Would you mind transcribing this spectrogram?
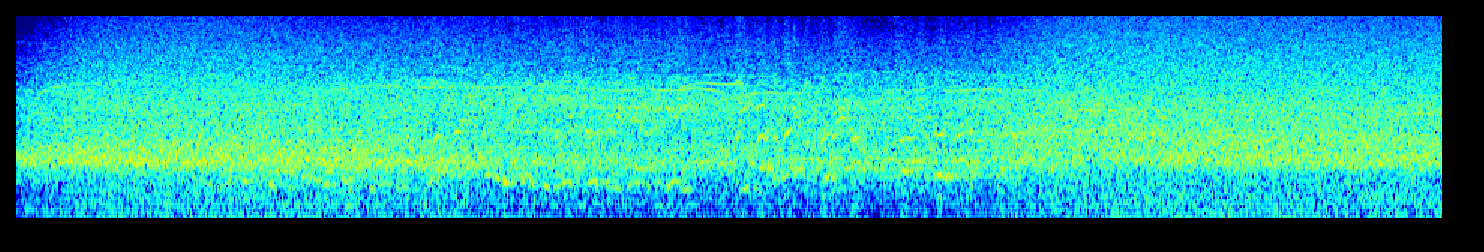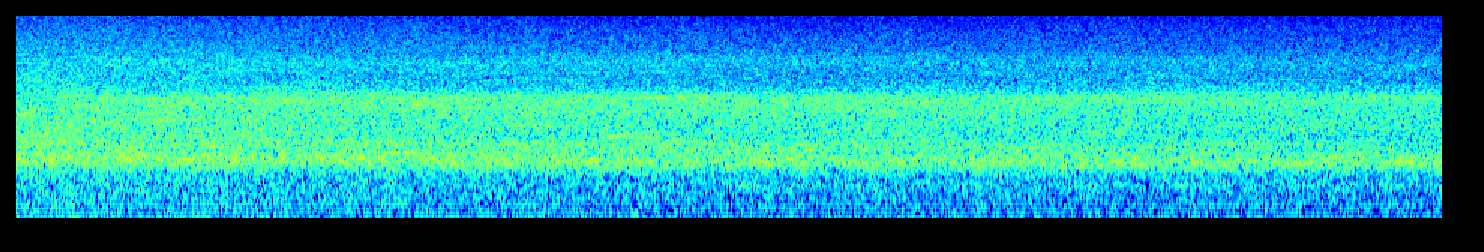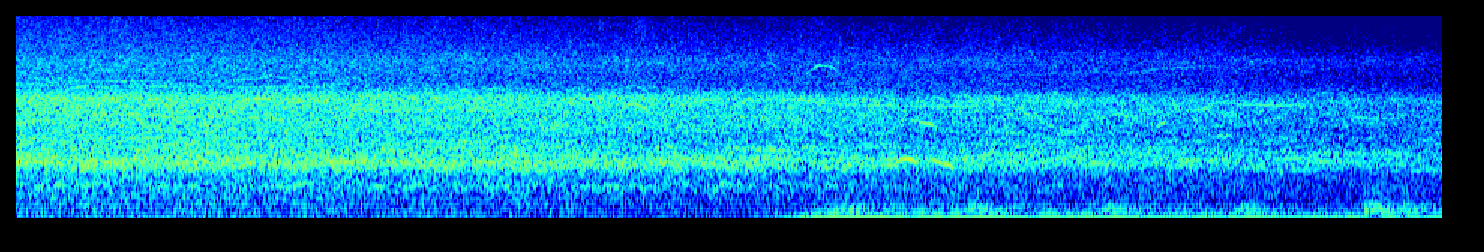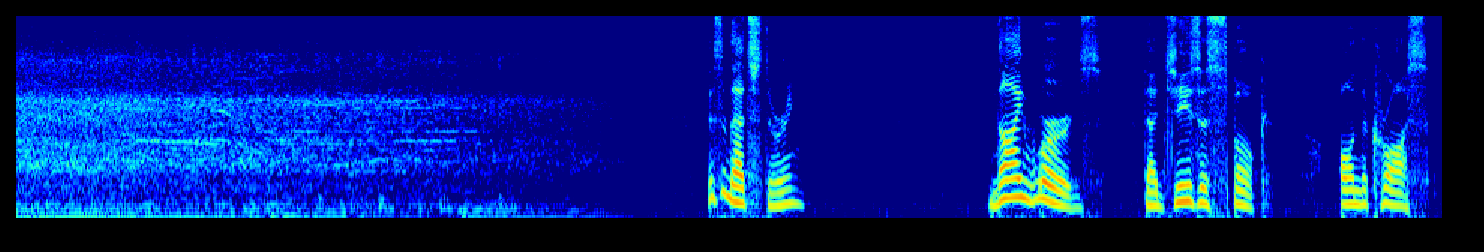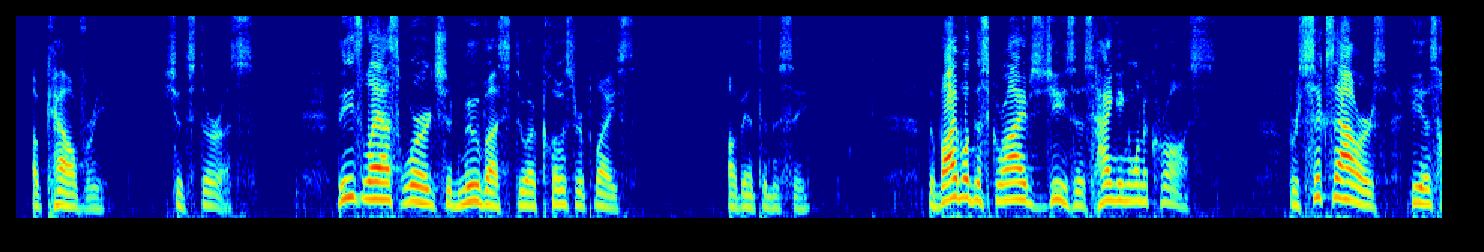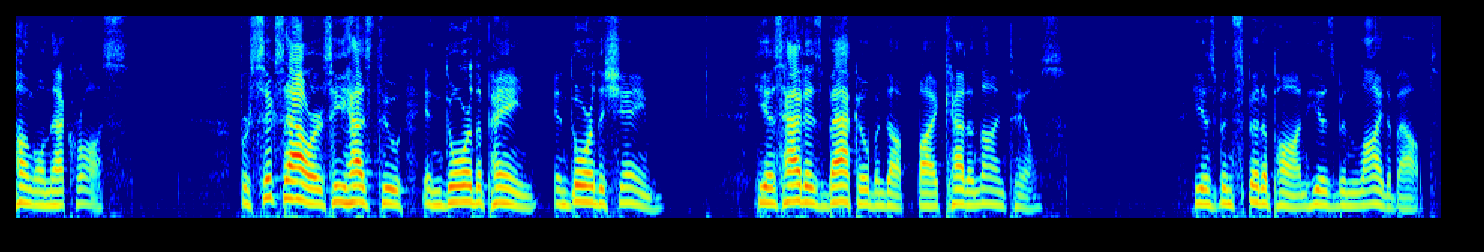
Isn't that stirring? Nine words that Jesus spoke on the cross of Calvary should stir us. These last words should move us to a closer place of intimacy. The Bible describes Jesus hanging on a cross. For six hours, he is hung on that cross. For six hours, he has to endure the pain, endure the shame. He has had his back opened up by a cat o' nine tails. He has been spit upon. He has been lied about.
